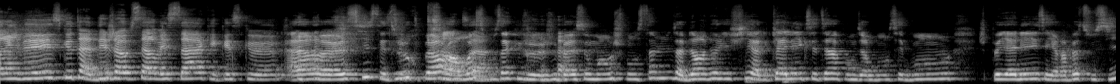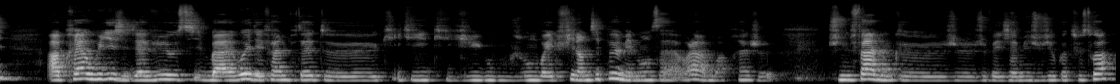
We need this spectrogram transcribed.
arrivé? Est-ce que t'as déjà observé ça? Qu'est-ce que. Alors, euh, si, c'est toujours peur. Alors, moi, c'est pour ça que je, je passe au moins, je pense, 5 minutes à bien vérifier, à le caler, etc. pour me dire, bon, c'est bon, je peux y aller, ça ira pas de souci. Après, oui, j'ai déjà vu aussi, bah ouais, des femmes peut-être qui, qui, qui, qui, ont le fil un petit peu, mais bon, ça, voilà, bon, après, je je suis une femme, donc euh, je, je vais jamais juger quoi que ce soit.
